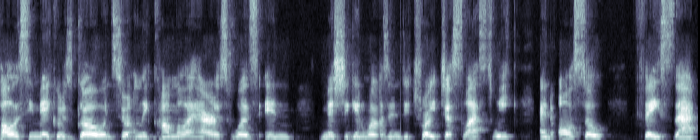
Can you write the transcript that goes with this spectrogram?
policymakers go, and certainly Kamala Harris was in Michigan, was in Detroit just last week, and also faced that.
